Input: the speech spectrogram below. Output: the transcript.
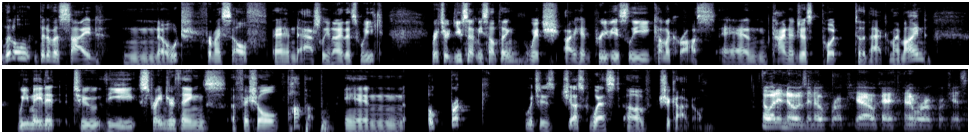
little bit of a side note for myself and Ashley and I this week. Richard, you sent me something which I had previously come across and kind of just put to the back of my mind. We made it to the Stranger Things official pop up in Oak Brook, which is just west of Chicago. oh, I didn't know it was in Oak Brook. Yeah, okay, I know where Oak Brook is.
